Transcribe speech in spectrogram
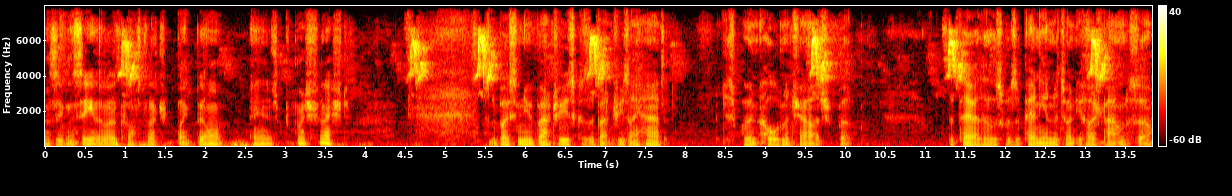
As you can see, the low-cost electric bike build is pretty much finished. Had to buy some new batteries because the batteries I had just weren't holding a charge, but the pair of those was a penny under £25, so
